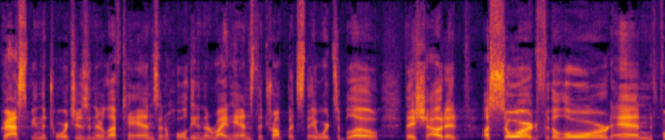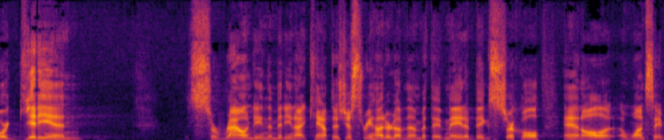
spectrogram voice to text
grasping the torches in their left hands and holding in their right hands the trumpets they were to blow. They shouted, A sword for the Lord and for Gideon. Surrounding the Midianite camp. There's just 300 of them, but they've made a big circle, and all at once they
